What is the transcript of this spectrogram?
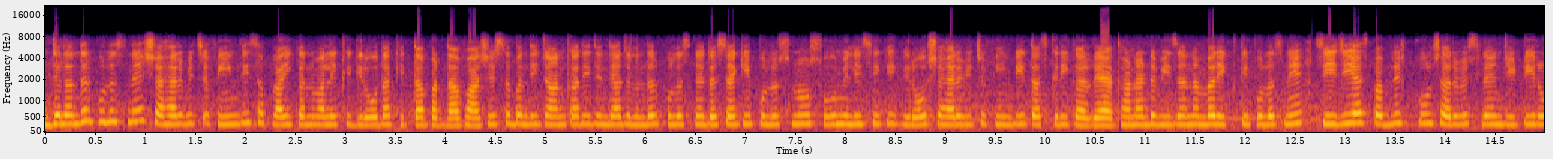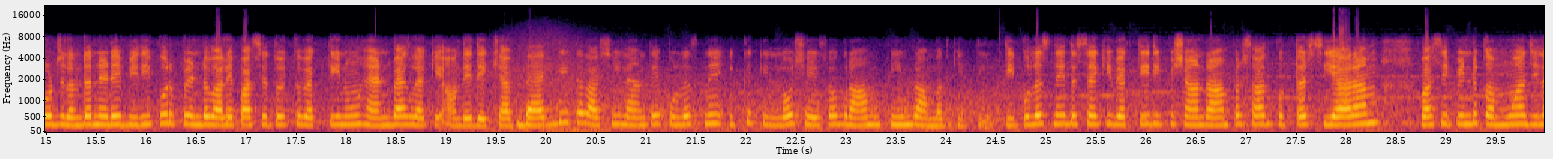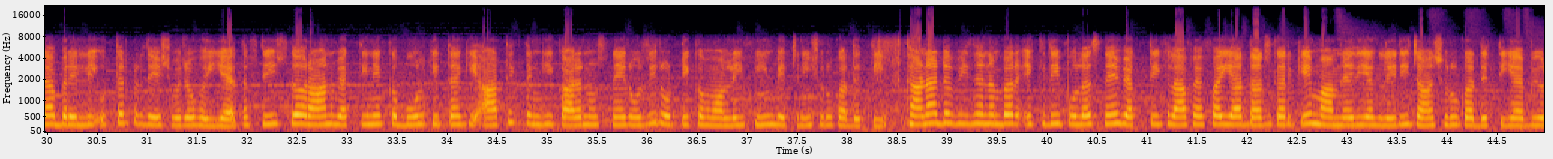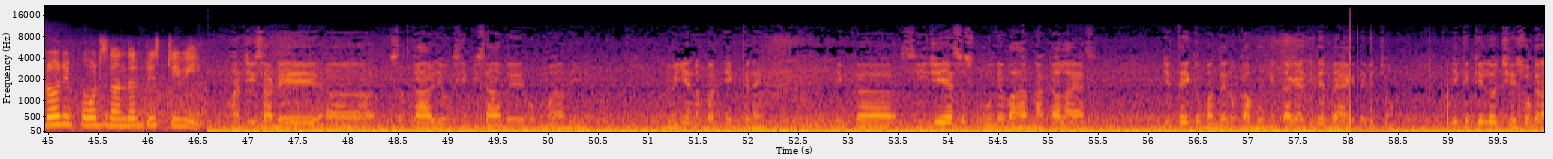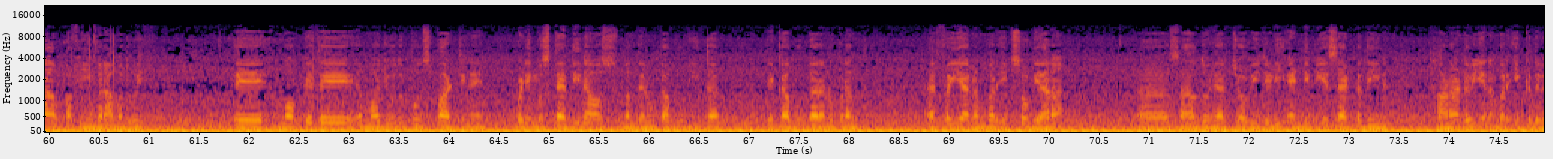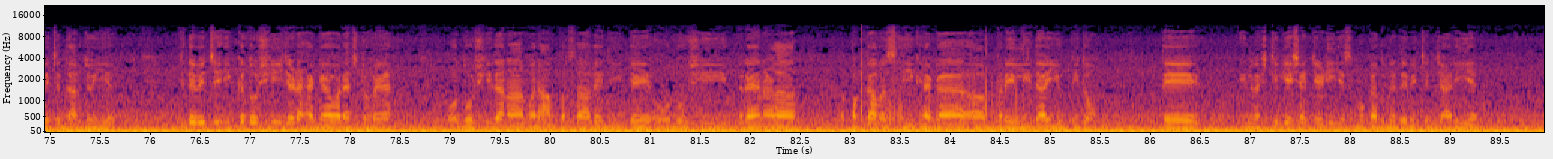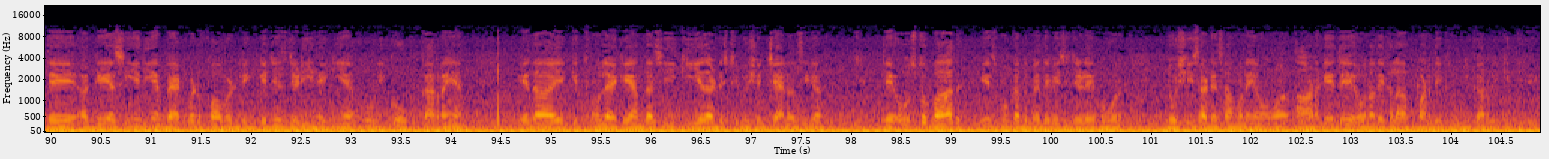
Jalandhar police ਨੇ ਸ਼ਹਿਰ ਵਿੱਚ ਅਫੀਮ ਦੀ ਸਪਲਾਈ ਕਰਨ ਵਾਲੇ ਇੱਕ ਗਿਰੋਹ ਦਾ ਕੀਤਾ ਪਰਦਾਫਾਸ਼। ਇਸ ਸੰਬੰਧੀ ਜਾਣਕਾਰੀ ਦਿੰਦਿਆਂ ਜਲੰਧਰ ਪੁਲਿਸ ਨੇ ਦੱਸਿਆ ਕਿ ਪੁਲਿਸ ਨੂੰ ਸੂਹ ਮਿਲੀ ਸੀ ਕਿ ਗਿਰੋਹ ਸ਼ਹਿਰ ਵਿੱਚ ਅਫੀਮ ਦੀ ਤਸਕਰੀ ਕਰ ਰਿਹਾ ਹੈ। ਥਾਣਾ ਡਿਵੀਜ਼ਨ ਨੰਬਰ 1 ਦੀ ਪੁਲਿਸ ਨੇ CGS public school service lane GT road, Jalandhar ਨੇੜੇ ਬੀਦੀਪੁਰ ਪਿੰਡ ਵਾਲੇ ਪਾਸੇ ਤੋਂ ਇੱਕ ਵਿਅਕਤੀ ਨੂੰ ਹੈਂਡਬੈਗ ਲੈ ਕੇ ਆਉਂਦੇ ਦੇਖਿਆ। ਬੈਗ ਦੀ ਤਲਾਸ਼ੀ ਲੈਣ ਤੇ ਪੁਲਿਸ ਨੇ 1 ਕਿਲੋ 600 ਗ੍ਰਾਮ ਅਫੀਮ ਬਰਾਮਦ ਕੀਤੀ। ਪੁਲਿਸ ਨੇ ਦੱਸਿਆ ਕਿ ਵਿਅਕਤੀ ਦੀ ਪਛਾਣ ਰਾਮ ਪ੍ਰਸਾਦ ਪੁੱਤਰ ਸਿਆਰਾਮ ਵਾਸੀ ਪਿੰਡ ਕਮੂਆ ਜ਼ਿਲ੍ਹਾ ਬਰੇਲੀ ਉੱਤਰ ਪ੍ਰਦੇਸ਼ ਵਜੋਂ ਹੋਈ ਹੈ। ਤਫਤੀਸ਼ ਦੌਰਾਨ ਵਿਅਕਤੀ ਨੇ ਕਬੂਲ ਕੀਤਾ ਕਿ ਆਰਥਿਕ ਤੰਗੀ ਕਾਰਨ ਉਸਨੇ ਰੋਜ਼ੀ ਰੋਟੀ ਕਮਾਉਣ ਲਈ ਫੀਮ ਵੇਚਣੀ ਸ਼ੁਰੂ ਕਰ ਦਿੱਤੀ। ਥਾਣਾ ਡਿਵੀਜ਼ਨ ਨੰਬਰ 1 ਦੀ ਪੁਲਿਸ ਨੇ ਵਿਅਕਤੀ ਖਿਲਾਫ ਐਫ ਆਈ ਆਰ ਦਰਜ ਕਰਕੇ ਮਾਮਲੇ ਦੀ ਅਗਲੇਰੀ ਜਾਂਚ ਸ਼ੁਰੂ ਕਰ ਦਿੱਤੀ ਹੈ। Bureau report Jalandhar bridge TV. ਹਾਂਜੀ ਸਾਡੇ ਅਹ, ਸੀਪੀ ਸਾਹਿਬ ਦੇ ਹੁਕਮਾਂ ਦੀ ਡਿਵੀਜ਼ਨ ਨੰਬਰ 1 ਨੇ ਇੱਕ ਸੀਜੀਐਸ ਸਕੂਲ ਦੇ ਬਾਹਰ ਨਾਕਾ ਲਾਇਆ ਸੀ। ਜਿੱਥੇ ਇੱਕ ਬੰਦੇ ਨੂੰ ਕਾਬੂ ਕੀਤਾ ਗਿਆ ਜਿਹਦੇ ਬੈਗ ਦੇ ਵਿੱਚੋਂ 1 ਕਿਲੋ 600 ਗ੍ਰਾਮ ਅਫੀਮ ਬਰਾਮਦ ਹੋਈ ਤੇ ਮੌਕੇ ਤੇ ਮੌਜੂਦ ਪੁਲਿਸ ਪਾਰਟੀ ਨੇ ਬੜੀ ਮੁਸਤੈਦੀ ਨਾਲ ਉਸ ਬੰਦੇ ਨੂੰ ਕਾਬੂ ਕੀਤਾ ਤੇ ਕਾਬੂ ਕਰਨ ਉਪਰੰਤ ਐਫ ਆਈ ਆਰ ਨੰਬਰ 111 ਅਹ, ਸਾਲ 2024 ਜਿਹੜੀ ਐਨਡੀਪੀਐਸ ਐਕਟ ਅਧੀਨ ਥਾਣਾ ਡਿਵੀਜ਼ਨ ਨੰਬਰ 1 ਦੇ ਵਿੱਚ ਦਰਜ ਹੋਈ ਹੈ ਜਿਹਦੇ ਵਿੱਚ ਇੱਕ ਦੋਸ਼ੀ ਜਿਹੜਾ ਹੈਗਾ ਉਹ ਅਰੈਸਟ ਹੋਇਆ। ਉਹ ਦੋਸ਼ੀ ਦਾ ਨਾਮ ਰਾਮ ਪ੍ਰਸਾਦ ਹੈ ਜੀ ਤੇ ਉਹ ਦੋਸ਼ੀ ਰਹਿਣ ਵਾਲਾ ਪੱਕਾ ਵਸਨੀਕ ਹੈਗਾ ਬਰੇਲੀ ਦਾ ਯੂਪੀ ਤੋਂ। ਤੇ ਇਨਵੈਸਟੀਗੇਸ਼ਨ ਜਿਹੜੀ ਇਸ ਮੁਕੱਦਮੇ ਦੇ ਵਿੱਚ ਜਾਰੀ ਹੈ ਤੇ ਅੱਗੇ ਅਸੀਂ ਇਹਦੀਆਂ ਬੈਕਵਰਡ ਫਾਰਵਰਡ ਲਿੰਕੇजेस ਜਿਹੜੀਆਂ ਹੈਗੀਆਂ, ਉਹ ਵੀ ਕੋਪ ਕਰ ਰਹੇ ਹਾਂ। ਇਹਦਾ ਇਹ ਕਿੱਥੋਂ ਲੈ ਕੇ ਆਂਦਾ ਸੀ, ਕੀ ਇਹਦਾ ਡਿਸਟ੍ਰੀਬਿਊਸ਼ਨ ਚੈਨਲ ਸੀਗਾ? ਤੇ ਉਸ ਤੋਂ ਬਾਅਦ ਇਸ ਮੁਕੱਦਮੇ ਦੇ ਵਿੱਚ ਜਿਹੜੇ ਹੋਰ ਦੋਸ਼ੀ ਸਾਡੇ ਸਾਹਮਣੇ ਆਉਣ- ਆਉਣਗੇ ਤੇ ਉਹਨਾਂ ਦੇ ਖਿਲਾਫ ਬਣਦੀ ਕਾਨੂੰਨੀ ਕਾਰਵਾਈ ਕੀਤੀ ਜਾਏਗੀ।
